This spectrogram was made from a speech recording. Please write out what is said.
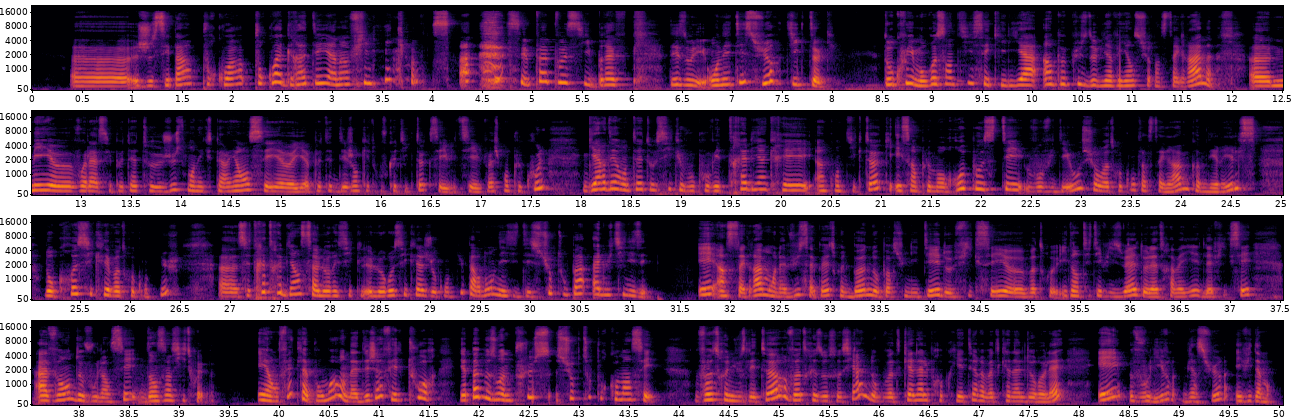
Euh, je sais pas pourquoi. Pourquoi gratter à l'infini comme ça? C'est pas possible. Bref, désolé. On était sur TikTok. Donc oui, mon ressenti, c'est qu'il y a un peu plus de bienveillance sur Instagram, euh, mais euh, voilà, c'est peut-être juste mon expérience et euh, il y a peut-être des gens qui trouvent que TikTok, c'est vachement plus cool. Gardez en tête aussi que vous pouvez très bien créer un compte TikTok et simplement reposter vos vidéos sur votre compte Instagram comme des Reels. Donc recyclez votre contenu. c'est très très bien ça, le, le recyclage de contenu, pardon, n'hésitez surtout pas à l'utiliser. Et Instagram, on l'a vu, ça peut être une bonne opportunité de fixer euh, votre identité visuelle, de la travailler et de la fixer avant de vous lancer dans un site web. Et en fait, là pour moi, on a déjà fait le tour. Il n'y a pas besoin de plus, surtout pour commencer. Votre newsletter, votre réseau social, donc votre canal propriétaire et votre canal de relais, et vos livres, bien sûr, évidemment.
